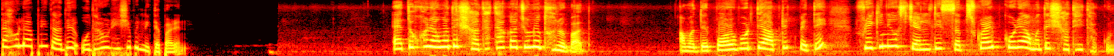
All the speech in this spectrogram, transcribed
তাহলে আপনি তাদের উদাহরণ হিসেবে নিতে পারেন। এতক্ষণ আমাদের সাথে থাকার জন্য ধন্যবাদ। আমাদের পরবর্তী আপডেট পেতে ফ্রিকি নিউজ চ্যানেলটি সাবস্ক্রাইব করে আমাদের সাথেই থাকুন।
